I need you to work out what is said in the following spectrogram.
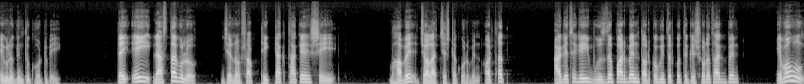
এগুলো কিন্তু ঘটবেই। তাই এই রাস্তাগুলো যেন সব ঠিকঠাক থাকে, সেই ভাবে চলার চেষ্টা করবেন। অর্থাৎ আগে থেকেই বুঝতে পারবেন, তর্ক বিতর্ক থেকে সরে থাকবেন এবং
